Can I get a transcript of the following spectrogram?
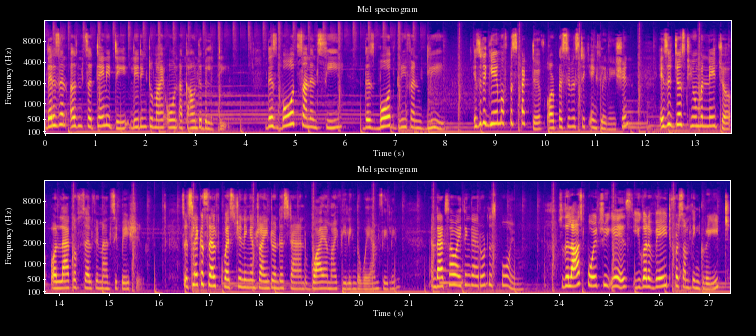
There is an uncertainty leading to my own accountability. There's both sun and sea, there's both grief and glee. Is it a game of perspective or pessimistic inclination? Is it just human nature or lack of self emancipation? So it's like a self questioning and trying to understand why am I feeling the way I'm feeling. And that's how I think I wrote this poem. So the last poetry is you gotta wait for something great,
